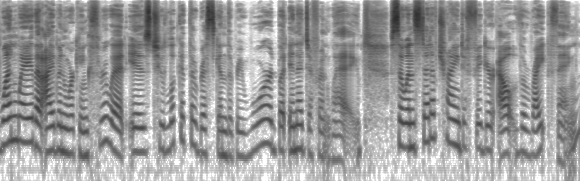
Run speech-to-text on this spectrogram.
One way that I've been working through it is to look at the risk and the reward, but in a different way. So instead of trying to figure out the right thing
